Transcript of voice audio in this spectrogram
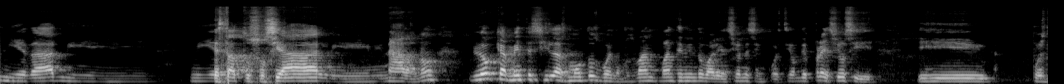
ni edad, ni, ni estatus social, ni, nada, ¿no? Lógicamente sí las motos, bueno, pues van, van teniendo variaciones en cuestión de precios y, y pues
